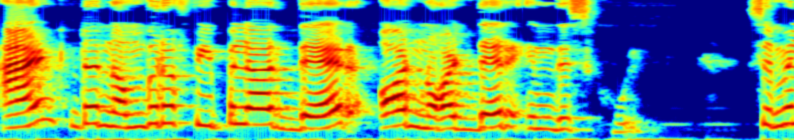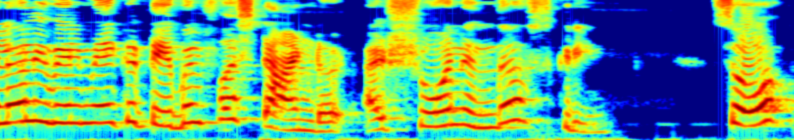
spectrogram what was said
and the number of people are there or not there in the school. Similarly we'll make a table for standard as shown in the screen. So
